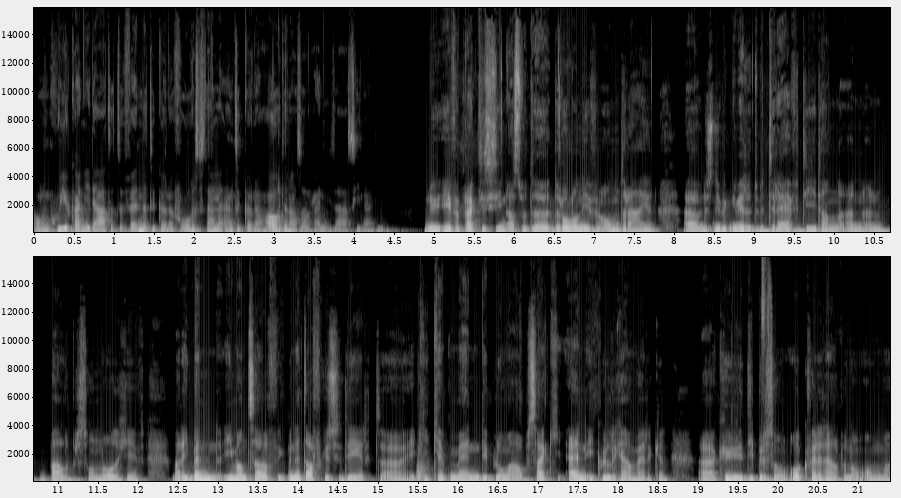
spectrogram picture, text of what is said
om goede kandidaten te vinden, te kunnen voorstellen en te kunnen houden als organisatie nadien. Nu, even praktisch gezien, als we de, de rollen even omdraaien. Uh, dus nu heb ik niet meer het bedrijf die dan een, een bepaalde persoon nodig heeft. Maar ik ben iemand zelf, ik ben net afgestudeerd. Uh, ik, ik heb mijn diploma op zak en ik wil gaan werken. Uh, kun je die persoon ook verder helpen om, om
